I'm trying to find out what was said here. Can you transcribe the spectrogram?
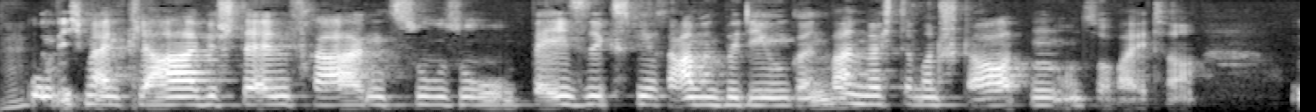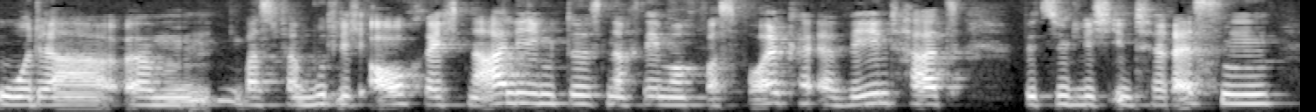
Mhm. Und ich meine, klar, wir stellen Fragen zu so Basics wie Rahmenbedingungen, wann möchte man starten und so weiter. Oder ähm, was vermutlich auch recht naheliegend ist, nachdem auch was Volker erwähnt hat, bezüglich Interessen,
